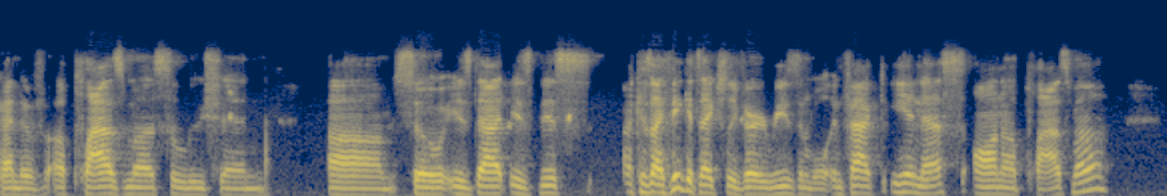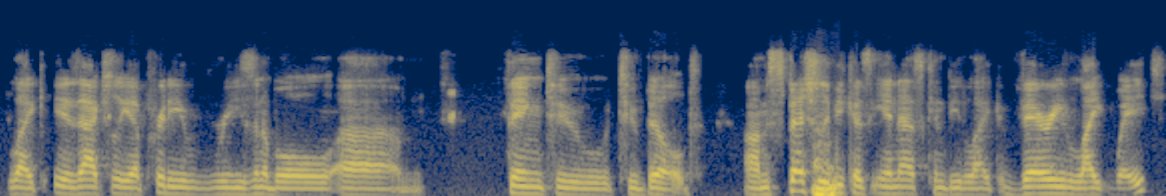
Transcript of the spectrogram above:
kind of a plasma solution. Um, so is that is this because I think it's actually very reasonable. In fact, ENS on a plasma like is actually a pretty reasonable um, thing to to build, um, especially because ENS can be like very lightweight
